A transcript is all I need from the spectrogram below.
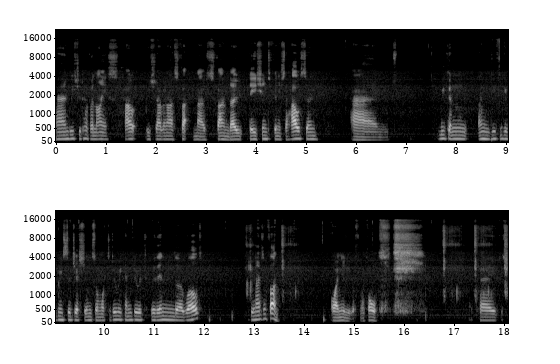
And we should have a nice how we should have a nice nice foundation to finish the house in, and we can and if you give me suggestions on what to do, we can do it within the world. Should be nice and fun. Oh, I nearly lost my hole. okay, just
